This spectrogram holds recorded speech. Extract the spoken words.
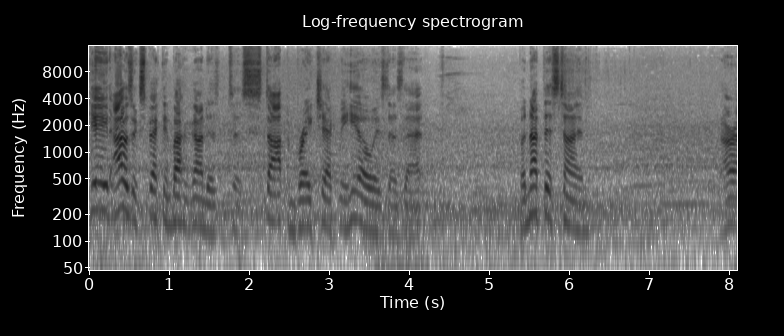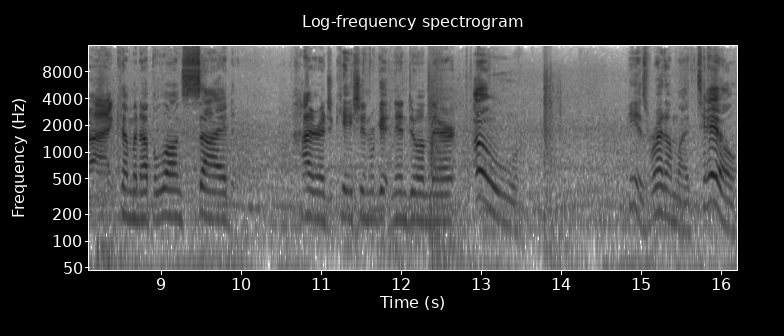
gate. I was expecting Bakugan to, to stop and brake check me. He always does that. But not this time. Alright, coming up alongside higher education. We're getting into him there. Oh! He is right on my tail.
